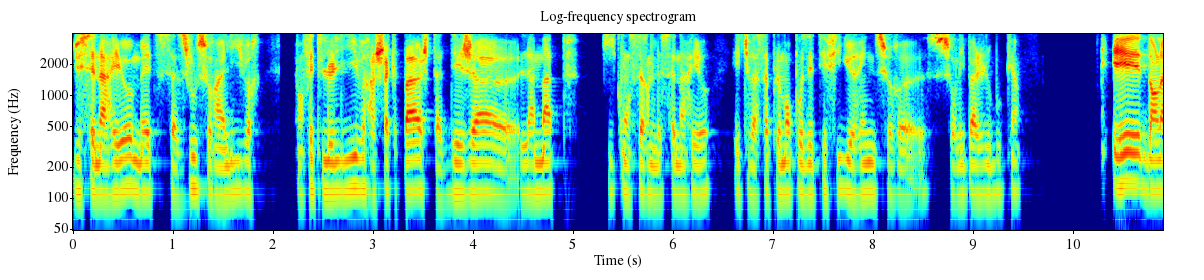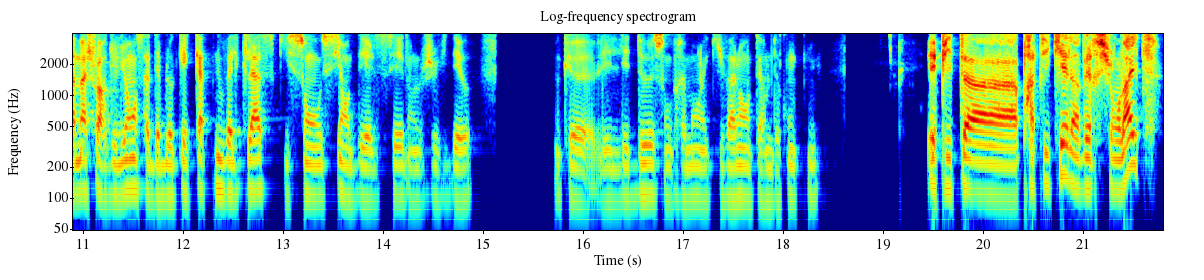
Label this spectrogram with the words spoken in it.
du scénario, mais ça se joue sur un livre. En fait, le livre, à chaque page, tu as déjà euh, la map qui concerne le scénario et tu vas simplement poser tes figurines sur, euh, sur les pages du bouquin. Et dans la mâchoire du lion, ça a débloqué quatre nouvelles classes qui sont aussi en DLC dans le jeu vidéo. Donc euh, les, les deux sont vraiment équivalents en termes de contenu. Et puis, t'as pratiqué la version light?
